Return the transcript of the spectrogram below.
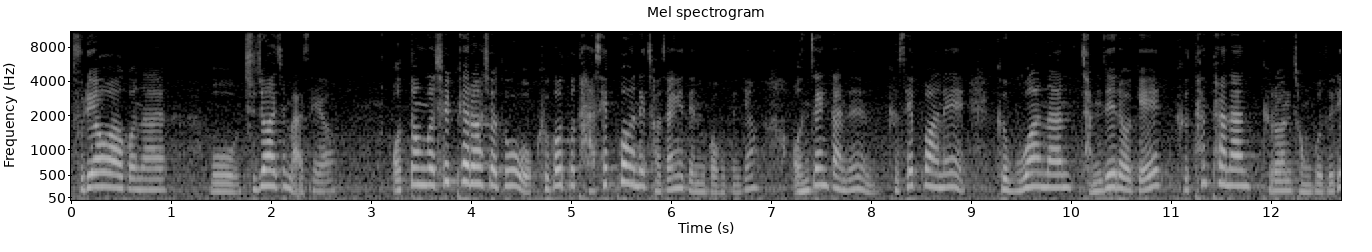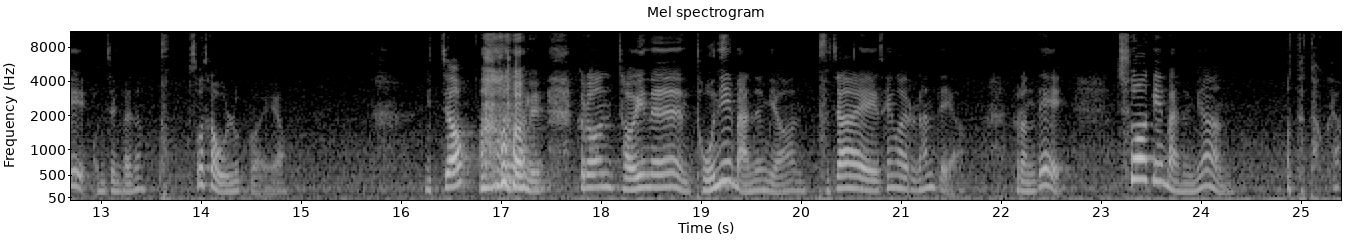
두려워하거나 뭐 주저하지 마세요. 어떤 거 실패를 하셔도 그것도 다 세포 안에 저장이 되는 거거든요. 언젠가는 그 세포 안에 그 무한한 잠재력의 그 탄탄한 그런 정보들이 언젠가는 푹 솟아 오를 거예요. 믿죠? 네. 그런 저희는 돈이 많으면 부자의 생활을 한대요. 그런데 추억이 많으면 어떻다고요?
